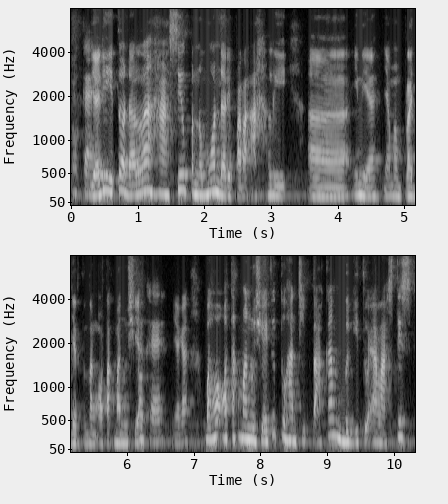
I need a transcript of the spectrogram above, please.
Oke. Jadi itu adalah hasil penemuan dari para ahli uh, ini ya yang mempelajari tentang otak manusia Oke. ya kan bahwa otak manusia itu Tuhan ciptakan begitu elastis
